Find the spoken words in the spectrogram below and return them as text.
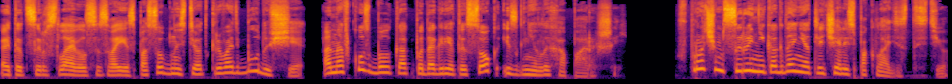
Этот сыр славился своей способностью открывать будущее, а на вкус был как подогретый сок из гнилых опарышей. Впрочем, сыры никогда не отличались покладистостью,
